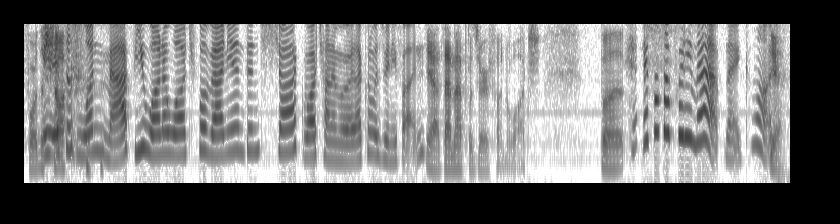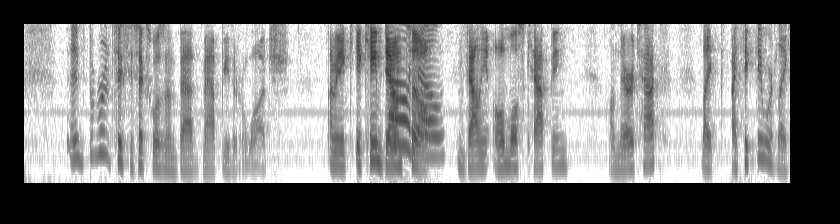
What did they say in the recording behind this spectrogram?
for the If Shock. there's one map you want to watch for Valiant and Shock, watch Hanamura. That one was really fun. Yeah, that map was very fun to watch. But It's also a pretty map. Like, come on. yeah, and, but Route 66 wasn't a bad map either to watch. I mean, it, it came down No, to no. Valiant almost capping on their attack. Like I think they were like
